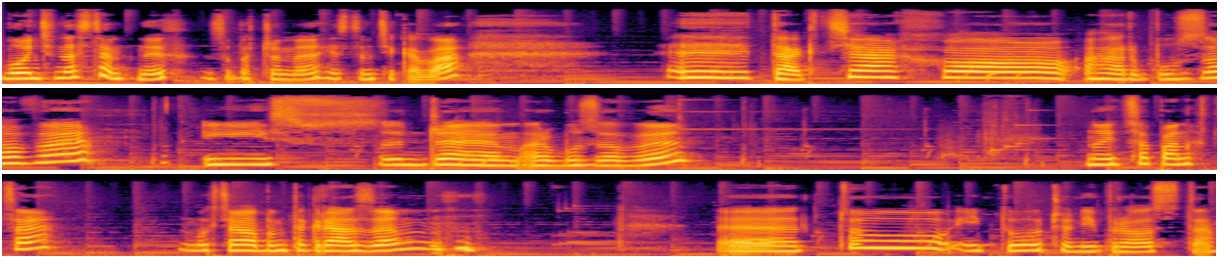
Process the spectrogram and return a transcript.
bądź w następnych. Zobaczymy, jestem ciekawa. Yy, tak, ciacho arbuzowe i dżem arbuzowy. No i co pan chce? Bo chciałabym tak razem. E, tu i tu, czyli proste.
